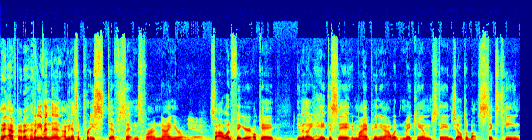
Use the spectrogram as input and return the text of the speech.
that. after that. but even then, I mean that's a pretty stiff sentence for a 9-year-old. Yeah. So I would figure, okay, even though you hate to say it, in my opinion, I would make him stay in jail to about 16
